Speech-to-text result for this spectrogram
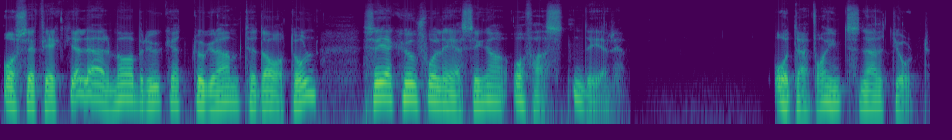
Och så fick jag lära mig att bruka ett program till datorn så jag kunde få läsinga och fasten där. Och det var inte snällt gjort.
